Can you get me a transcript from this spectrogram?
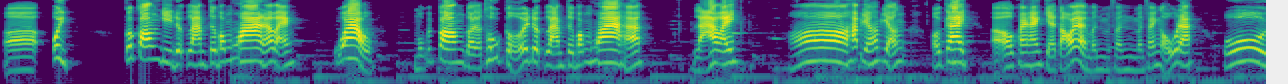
Ờ ui có con gì được làm từ bông hoa nữa bạn? Wow một cái con gọi là thú cưỡi được làm từ bông hoa hả? Lạ vậy. Ồ, hấp dẫn hấp dẫn. Ok ờ, ờ khoan khoan trời tối rồi mình mình mình phải ngủ đã. Ồ,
